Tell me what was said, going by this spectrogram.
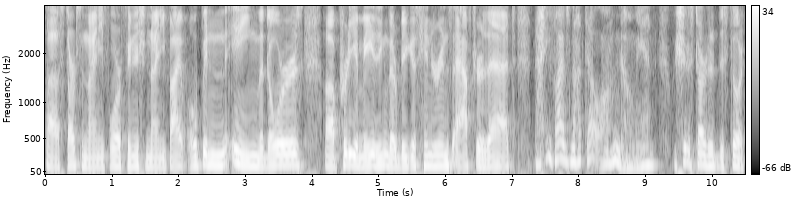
Uh, starts in 94, finished in 95, opening the doors. Uh, pretty amazing. Their biggest hindrance after that, 95 is not that long ago, man. We should have started a distillery.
